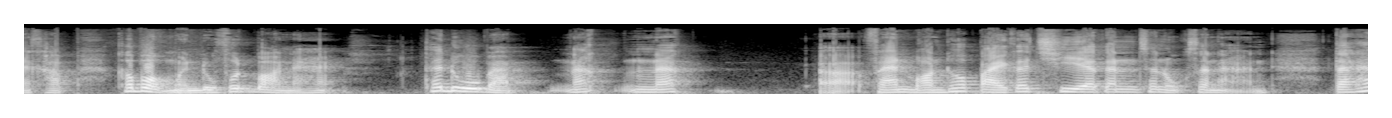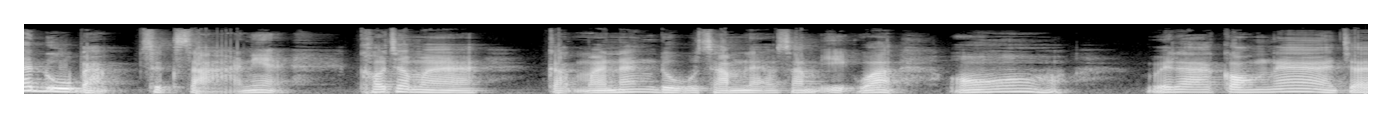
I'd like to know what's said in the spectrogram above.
นะครับเขาบอกเหมือนดูฟุตบอลนะฮะถ้าดูแบบนักนักแฟนบอลทั่วไปก็เชียร์กันสนุกสนาน แต่ถ้าดูแบบศึกษาเนี่ยเขาจะมา กลับมานั่งดูซ้ำแล้วซ้ำอีกว่าอ๋อเวลากองหน้าจะ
